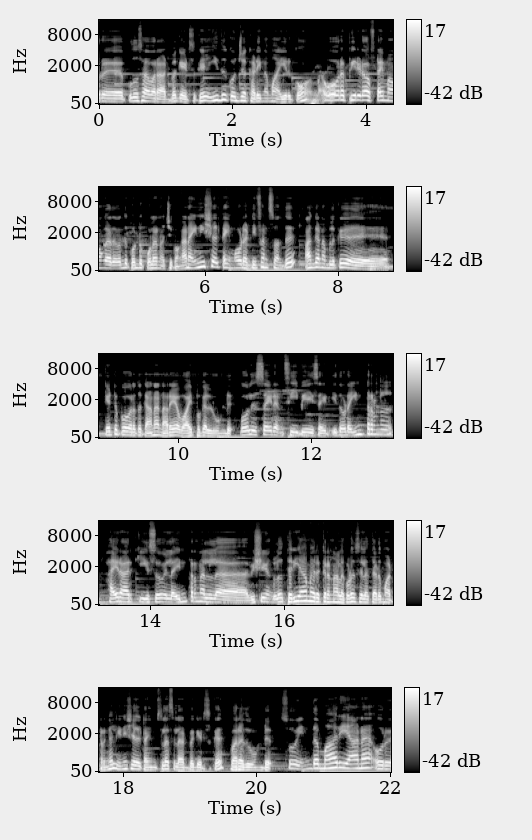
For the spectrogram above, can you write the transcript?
ஒரு புதுசாக வர அட்வொகேட்ஸுக்கு இது கொஞ்சம் கடினமாக இருக்கும். ஓவர பீரியட் ஆஃப் டைம் அவங்க அதை வந்து கொண்டு போகலான்னு வச்சுக்கோங்க. ஆனால் இனிஷியல் டைமோட டிஃபென்ஸ் வந்து அங்கே நம்மளுக்கு கெட்டு போகிறதுக்கான நிறைய வாய்ப்புகள் உண்டு. Police side and CBI side இதோட இன்டர்னல் ஹைரார்கிஸோ இல்லை இன்டர்னல் விஷயங்களோ தெரியாமல் இருக்கிறனால கூட சில தடுமாற்றங்கள் இனிஷியல் டைம்ஸில் சில அட்வொகேட்ஸ்க்கு வரது உண்டு. ஸோ இந்த மாதிரியான ஒரு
